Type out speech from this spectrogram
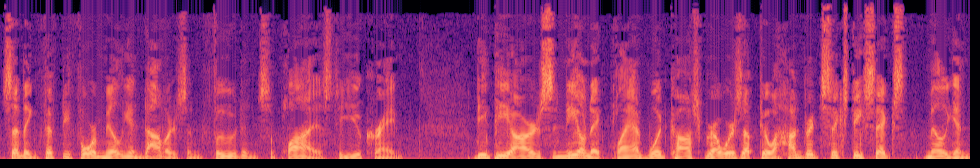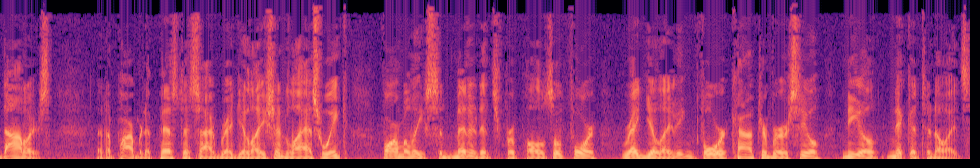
sending $54 million in food and supplies to Ukraine. DPR's Neonic plan would cost growers up to $166 million. The Department of Pesticide Regulation last week formally submitted its proposal for regulating four controversial neonicotinoids.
